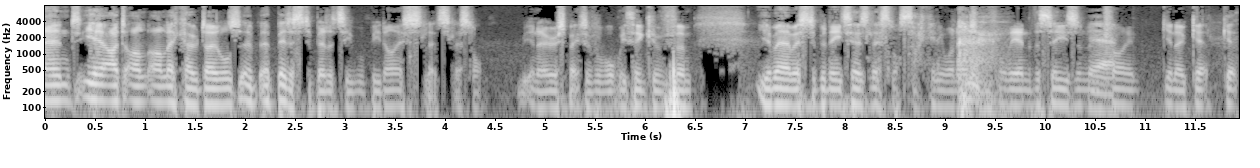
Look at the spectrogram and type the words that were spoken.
and yeah, I'd, I'll, I'll echo Dole's. A, a bit of stability would be nice. Let's let's not, you know, irrespective of what we think of um, your man, Mr. Benitez, let's not sack anyone else before the end of the season Yeah. and try and you know get get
